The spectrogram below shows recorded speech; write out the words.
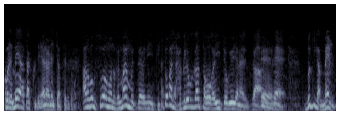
これメンアタックでやられちゃってるところ。あの、僕すごい思うんですけど、前も言ったように、敵とかに迫力があった方がいいってよく言うじゃないですか。ええね武器が面。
